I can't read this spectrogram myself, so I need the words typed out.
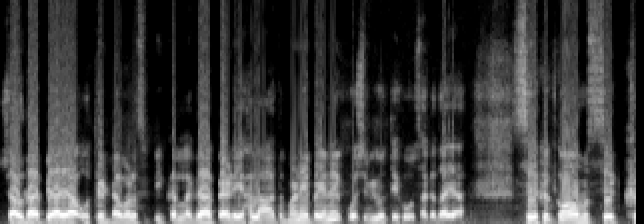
ਚੱਲਦਾ ਪਿਆ ਆ ਉੱਥੇ ਡਬਲ ਸਪੀਕਰ ਲੱਗਾ ਭੈੜੇ ਹਾਲਾਤ ਬਣੇ ਪਏ ਨੇ ਕੁਝ ਵੀ ਉੱਥੇ ਹੋ ਸਕਦਾ ਆ। ਸਿੱਖ ਕੌਮ ਸਿੱਖ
